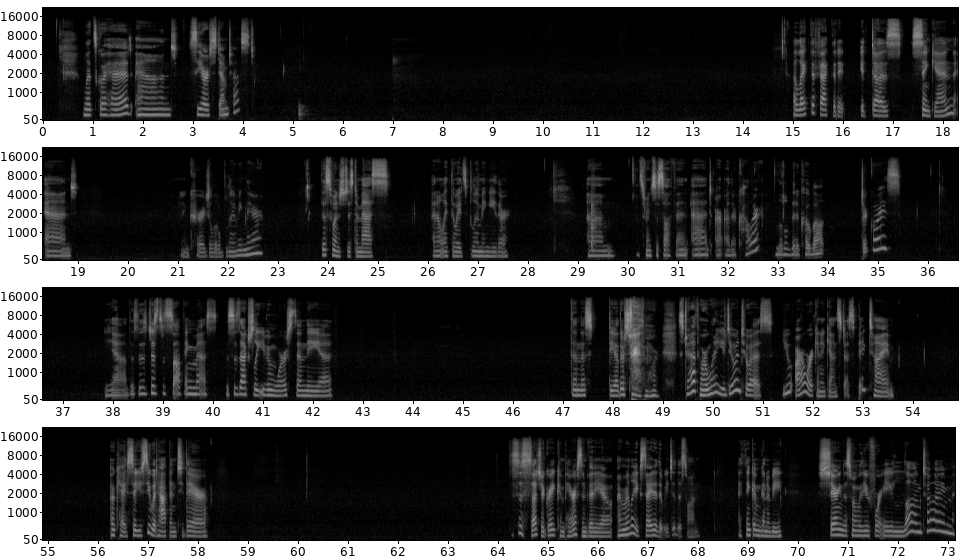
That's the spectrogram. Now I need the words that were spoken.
Let's go ahead and see our stem test. I like the fact that it it does sink in and encourage a little blooming there. This one's just a mess. I don't like the way it's blooming either. Um, let's rinse this off and add our other color. A little bit of cobalt turquoise. Yeah, this is just a sopping mess. This is actually even worse than the uh, than this the other Strathmore. Strathmore, what are you doing to us? You are working against us big time. Okay, so you see what happened to there. This is such a great comparison video. I'm really excited that we did this one. I think I'm going to be sharing this one with you for a long time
